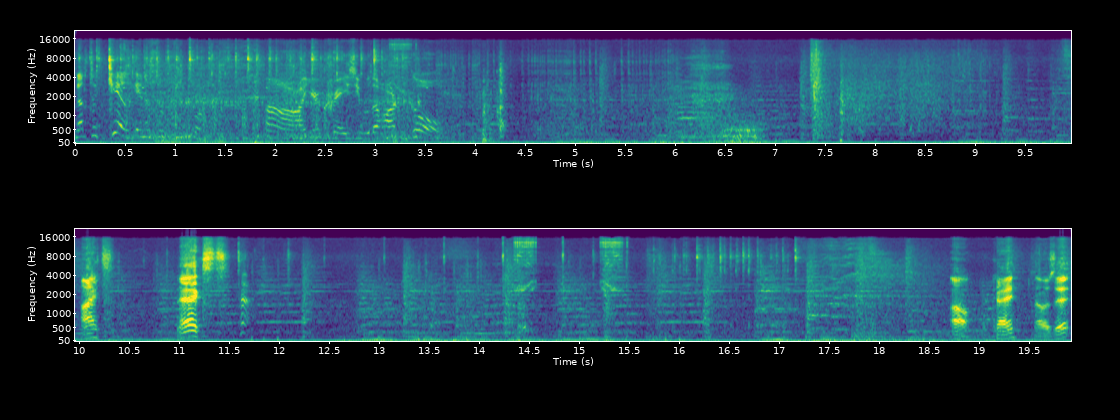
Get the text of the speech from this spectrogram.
not to kill innocent people. Aw, you're crazy with a heart of gold. Alright. Next! Oh, okay. That was it.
